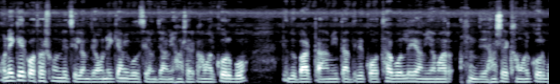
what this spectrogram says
অনেকের কথা শুনেছিলাম যে, অনেকে আমি বলছিলাম যে আমি হাঁসের খামার করব। কিন্তু বাট আমি তাদেরকে কথা বলে আমি আমার যে হাঁসের খামার করব,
